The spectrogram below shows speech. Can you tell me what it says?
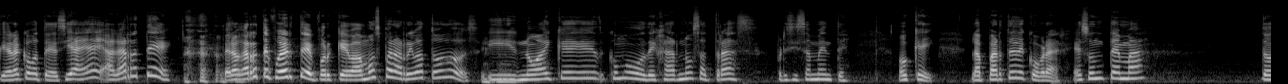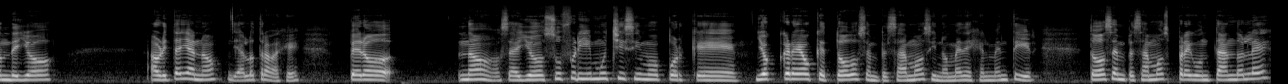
era como te decía, eh, agárrate, pero agárrate fuerte porque vamos para arriba todos y no hay que como dejarnos atrás, precisamente. Ok, la parte de cobrar. Es un tema donde yo Ahorita ya no, ya lo trabajé, pero no, o sea, yo sufrí muchísimo porque yo creo que todos empezamos, y no me dejen mentir, todos empezamos preguntándole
